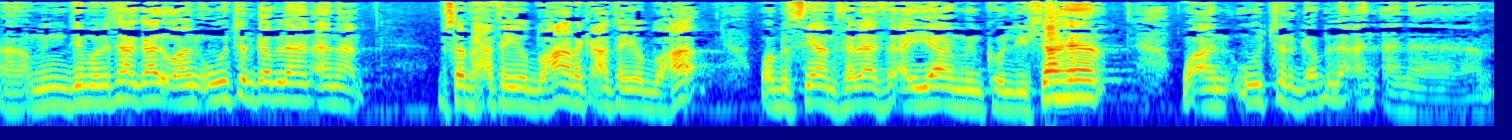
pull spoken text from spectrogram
من جملتها قال وأن أوتر قبل أن أنام بسبحتي الضحى ركعتي الضحى وبصيام ثلاثة أيام من كل شهر وأن أوتر قبل أن أنام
